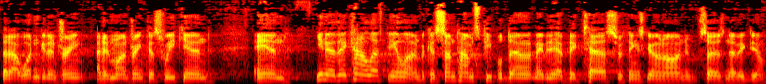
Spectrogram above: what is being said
that I wasn't going to drink. I didn't want to drink this weekend. And, you know, they kind of left me alone because sometimes people don't. Maybe they have big tests or things going on, so it's no big deal.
